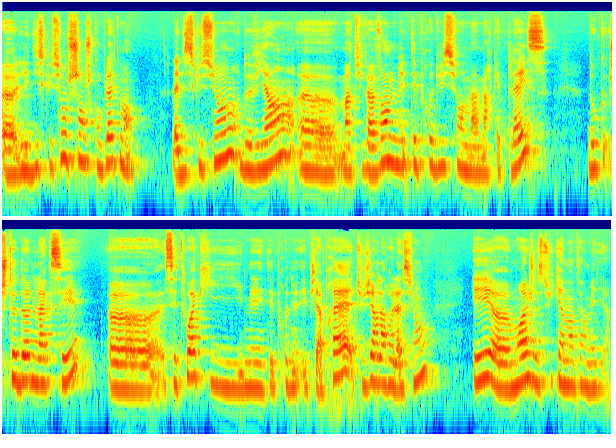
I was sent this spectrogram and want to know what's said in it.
euh, les discussions changent complètement. La discussion devient, euh, ben, tu vas vendre tes produits sur ma marketplace, donc je te donne l'accès euh, c'est toi qui mets tes produits. Et puis après, tu gères la relation. Et moi, je suis qu'un intermédiaire.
